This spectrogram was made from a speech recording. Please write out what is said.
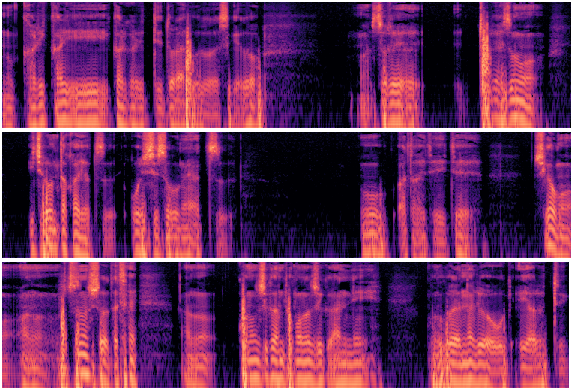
のカリカリ、カリカリっていうドライフードですけど、まあ、それ、とりあえずもう、一番高いやつ、美味しそうなやつを与えていて、しかも、あの、普通の人は大体、あの、この時間とこの時間に、このぐらいの量をやるって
